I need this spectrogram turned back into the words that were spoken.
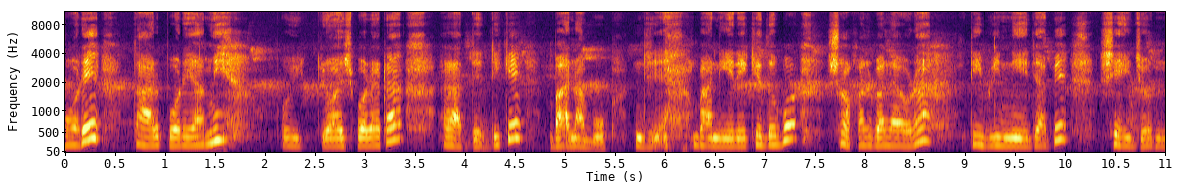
পরে, তারপরে আমি ওই রসবড়াটা রাতের দিকে বানাবো, যে বানিয়ে রেখে দেবো। সকালবেলা ওরা টিফিন নিয়ে যাবে সেই জন্য।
